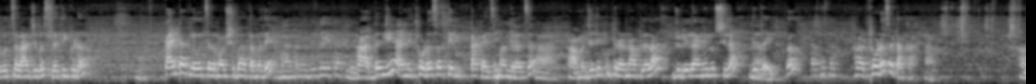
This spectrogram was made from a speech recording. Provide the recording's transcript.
वत्सला आजी बसल्यात इकडं. काय टाकलं वत्सला मावशी भातामध्ये? भातामध्ये दही टाकलं. हा दही आणि थोडंसं ते टाकायचं मांजराचं. हा. हा म्हणजे ते कुत्र्यांना आपल्याला जुलीला आणि लुशीला देता येईल. हं? हा? थोडंसं टाका. हा.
